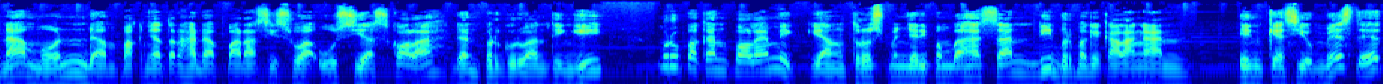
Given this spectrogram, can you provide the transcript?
Namun, dampaknya terhadap para siswa usia sekolah dan perguruan tinggi merupakan polemik yang terus menjadi pembahasan di berbagai kalangan. In case you missed it,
